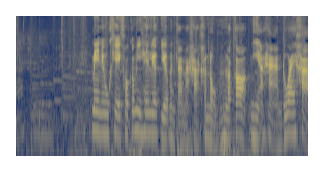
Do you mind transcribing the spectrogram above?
นะเมนูเค้กเขาก็มีให้เลือกเยอะเหมือนกันนะคะ ขนมแล้วก็มีอาหารด้วยค่ะ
